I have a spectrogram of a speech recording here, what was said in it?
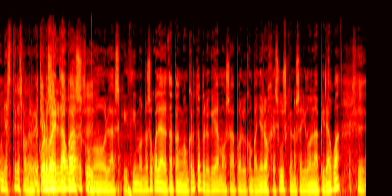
un estrés cuando nos Recuerdo en el agua. etapas sí. como las que hicimos, no sé cuál era la etapa en concreto, pero que íbamos a por el compañero Jesús que nos ayudó en la piragua, Sí.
